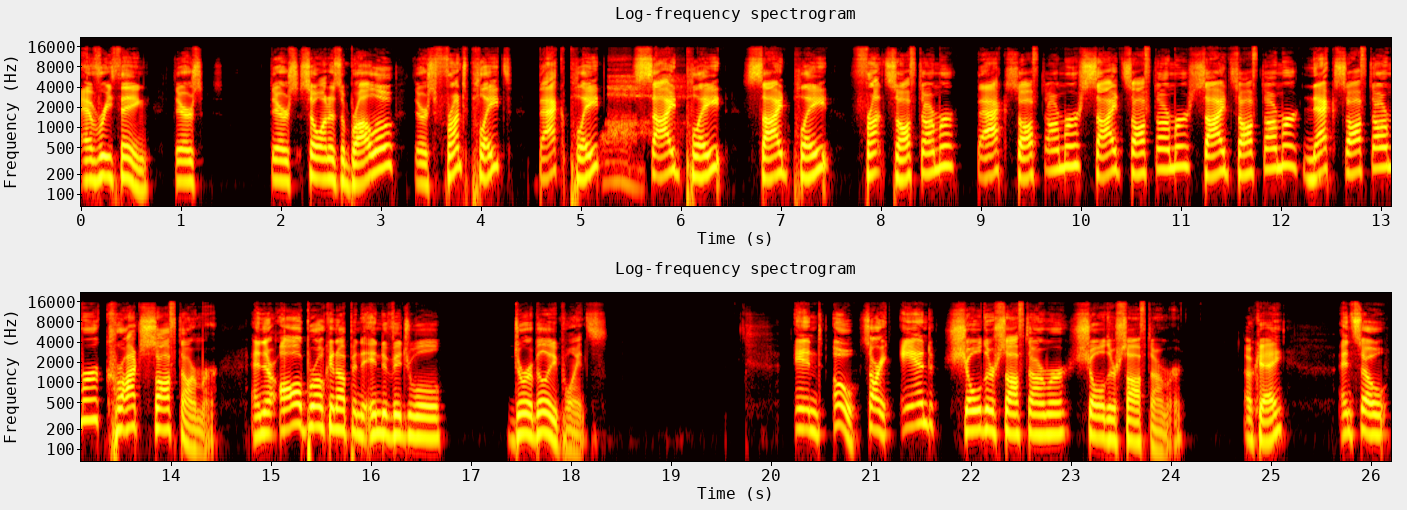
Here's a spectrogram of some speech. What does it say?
Everything. There's there's so on a Zabralo, there's front plate, back plate, side plate, side plate, front soft armor, back soft armor, side soft armor, side soft armor, neck soft armor, crotch soft armor. And they're all broken up into individual durability points. And oh, sorry, and shoulder soft armor, shoulder soft armor. Okay? And so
